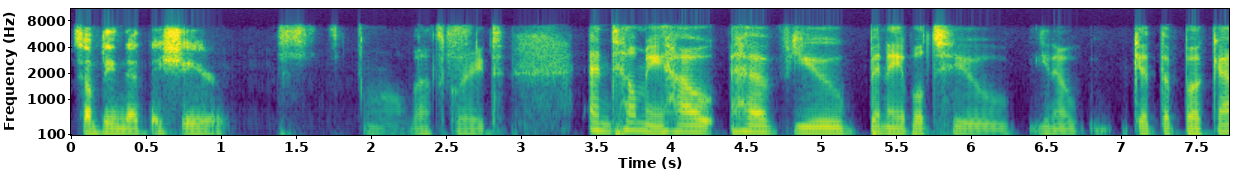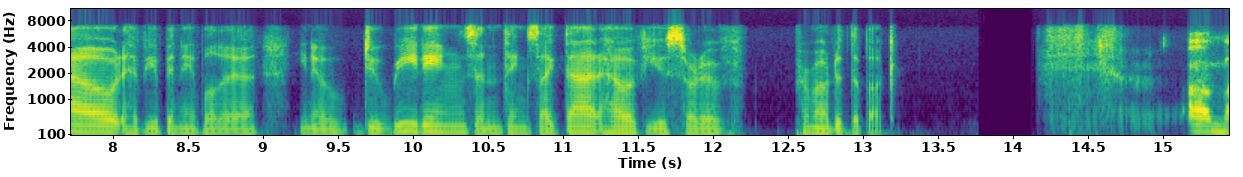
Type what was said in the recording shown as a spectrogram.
something that they shared. Oh, that's great. And tell me, how have you been able to, you know, get the book out? Have you been able to, you know, do readings and things like that? How have you sort of promoted the book? Um,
